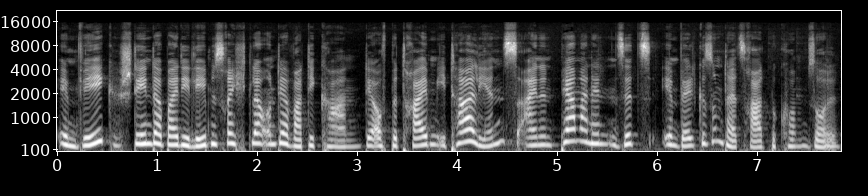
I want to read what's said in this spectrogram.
Im Weg stehen dabei die Lebensrechtler und der Vatikan, der auf Betreiben Italiens einen permanenten Sitz im Weltgesundheitsrat bekommen soll.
